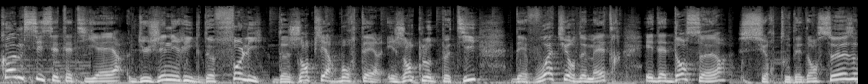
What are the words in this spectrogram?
comme si c'était hier du générique de Folie de Jean-Pierre Bourter et Jean-Claude Petit, des voitures de maître et des danseurs, surtout des danseuses,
